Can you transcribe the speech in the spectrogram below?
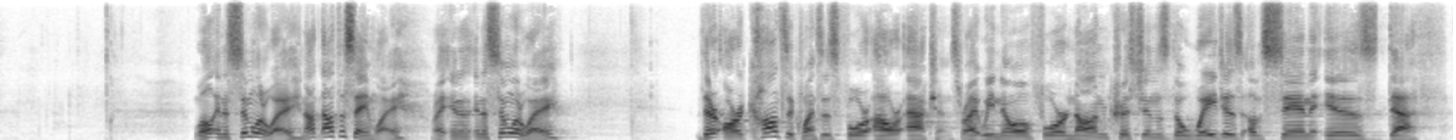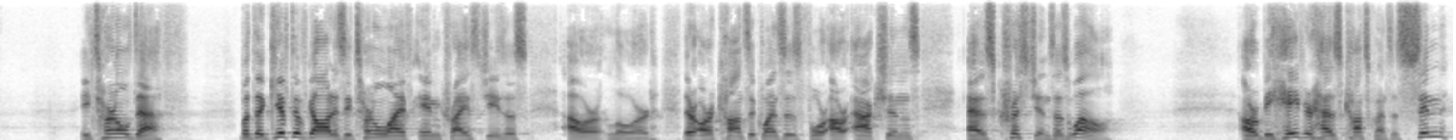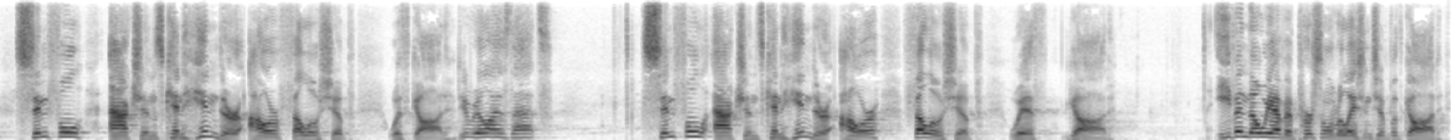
Well, in a similar way, not, not the same way, right? In a, in a similar way, there are consequences for our actions, right? We know for non Christians, the wages of sin is death, eternal death. But the gift of God is eternal life in Christ Jesus our Lord. There are consequences for our actions as Christians as well. Our behavior has consequences. Sin, sinful actions can hinder our fellowship with God. Do you realize that? Sinful actions can hinder our fellowship with God. Even though we have a personal relationship with God,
